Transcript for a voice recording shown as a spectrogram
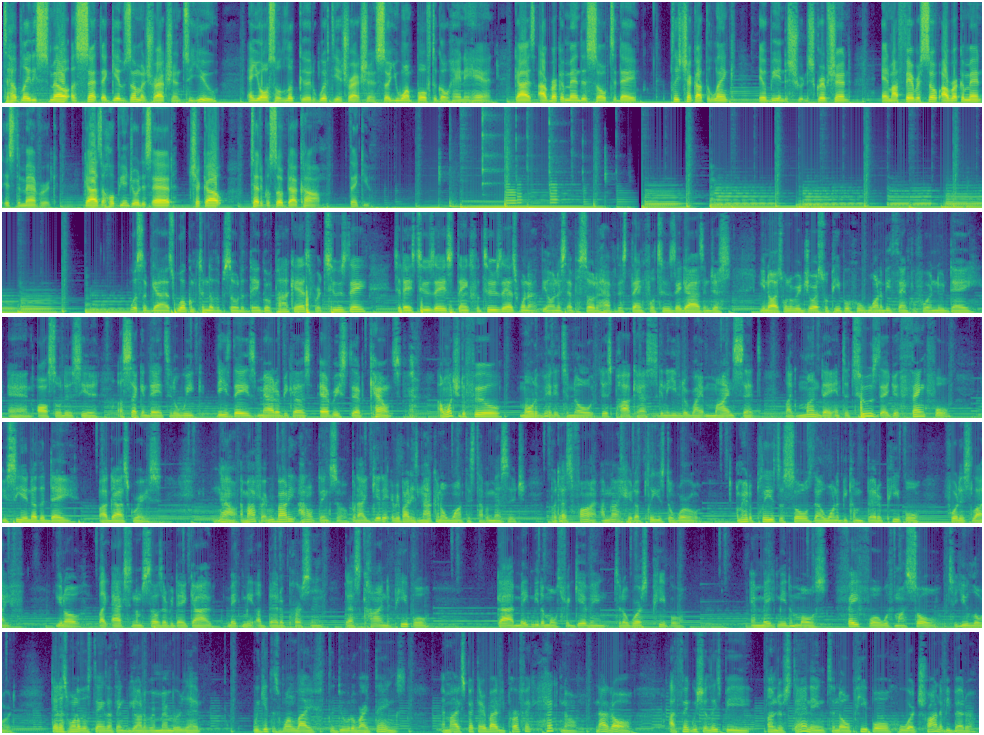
to help ladies smell a scent that gives them attraction to you, and you also look good with the attraction. So you want both to go hand in hand. Guys, I recommend this soap today. Please check out the link, it'll be in the description. And my favorite soap I recommend is the Maverick. Guys, I hope you enjoyed this ad. Check out tacticalsoap.com. Thank you. What's up, guys? Welcome to another episode of the Day Growth Podcast for Tuesday. Today's Tuesday is Thankful Tuesday. I just want to be on this episode and have this Thankful Tuesday, guys, and just you know, I just want to rejoice with people who want to be thankful for a new day and also to see a, a, second day into the week. These days matter because every step counts. I want you to feel motivated to know this podcast is going to give you the right mindset. Like Monday into Tuesday, you're thankful you see another day by God's grace. Now, am I for everybody? I don't think so, but I get it. Everybody's not going to want this type of message, but that's fine. I'm not here to please the world. I'm here to please the souls that want to become better people for this life. You know, like asking themselves every day, God, make me a better person that's kind to people. God, make me the most forgiving to the worst people. And make me the most faithful with my soul to you, Lord. That is one of those things I think we ought to remember that we get this one life to do the right things. Am I expecting everybody to be perfect? Heck no, not at all. I think we should at least be understanding to know people who are trying to be better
